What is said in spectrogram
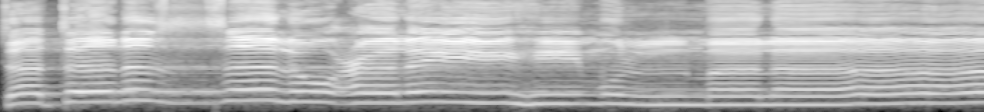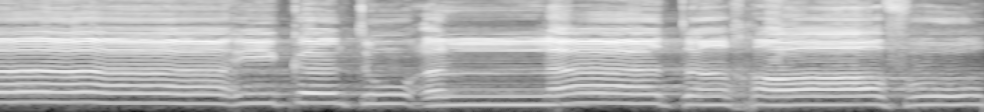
تتنزل عليهم الملائكة ألا تخافوا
